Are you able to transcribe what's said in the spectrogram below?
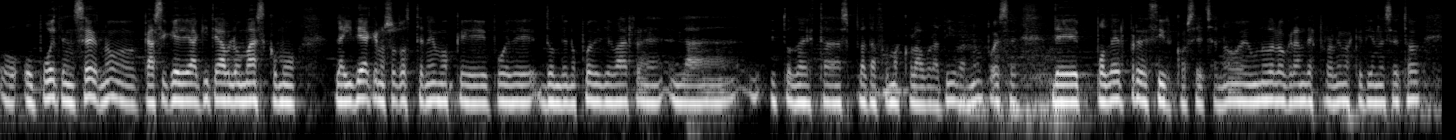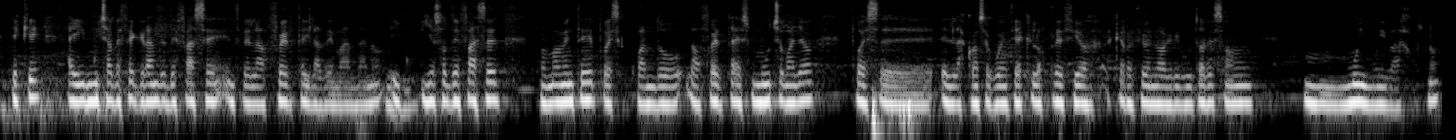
o, pueden ser, ¿no? casi que aquí te hablo más como la idea que nosotros tenemos que puede, donde nos puede llevar eh, la, todas estas plataformas colaborativas, ¿no? pues eh, de poder predecir cosechas. ¿no? Uno de los grandes problemas que tiene el sector es que hay muchas veces grandes desfases entre la oferta y la demanda. ¿no? y, esos desfases, normalmente, pues cuando la oferta es mucho mayor, pues eh, las consecuencias que los precios que reciben los agricultores son muy, muy bajos. ¿no?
